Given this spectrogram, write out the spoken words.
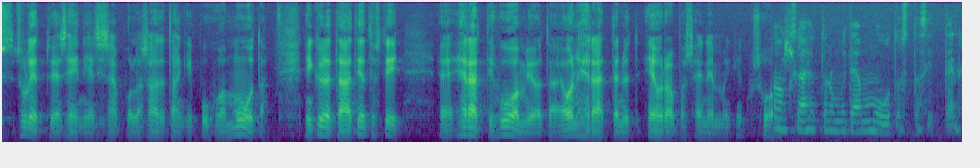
suljettujen seinien sisäpuolella saatetaankin puhua muuta. Niin kyllä tämä tietysti herätti huomiota ja on herättänyt Euroopassa enemmänkin kuin Suomessa. Onko se aiheuttanut mitään muutosta sitten,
